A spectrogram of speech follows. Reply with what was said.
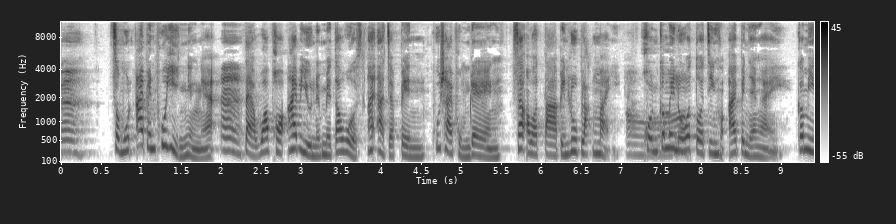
เออ สมมติไอ้ายเป็นผู้หญิงอย่างเนี้ยเออแต่ว่าพอไอ้ายไปอยู่ใน Metaverse ไอ้ายอาจจะเป็นผู้ชายผมแดง สร้างอวตารเป็นรูปลักษณ์ใหม่อ๋อคนก็ไม่รู้ว่าตัวจริงของไอ้ายเป็นยังไง ก็มี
